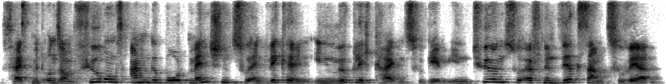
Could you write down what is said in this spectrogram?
Das heißt, mit unserem Führungsangebot Menschen zu entwickeln, ihnen Möglichkeiten zu geben, ihnen Türen zu öffnen, wirksam zu werden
